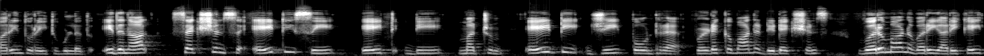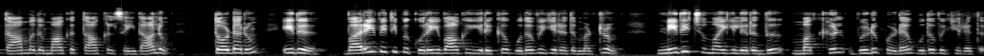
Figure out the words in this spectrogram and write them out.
பரிந்துரைத்துள்ளது. இதனால் sections eighty C eight D மற்றும் எயிட் ஜி போன்ற வழக்கமான டிடெக்ஷன்ஸ் வருமான வரி அறிக்கை தாமதமாக தாக்கல் செய்தாலும் தொடரும். இது வரி விதிப்பு குறைவாக இருக்க உதவுகிறது மற்றும் நிதி சுமையிலிருந்து மக்கள் விடுபட உதவுகிறது.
